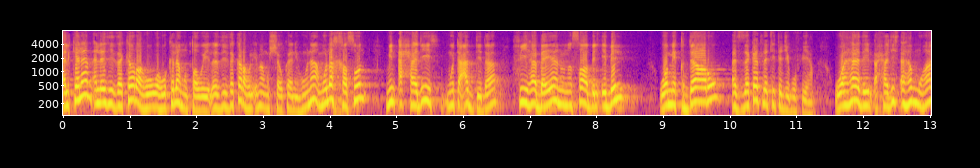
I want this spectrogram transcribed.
الكلام الذي ذكره وهو كلام طويل الذي ذكره الإمام الشوكاني هنا ملخص من أحاديث متعددة فيها بيان نصاب الإبل ومقدار الزكاة التي تجب فيها. وهذه الأحاديث أهمها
